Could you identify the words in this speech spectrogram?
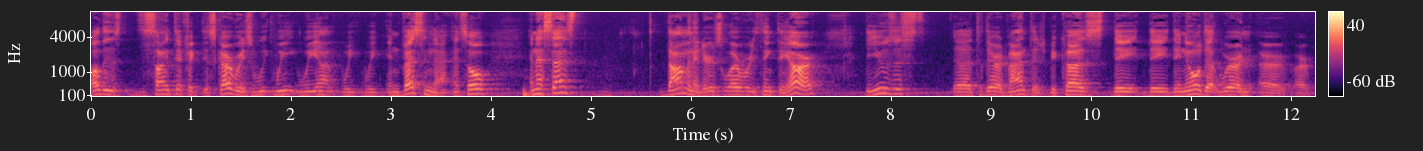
all these scientific discoveries. We we we, uh, we, we invest in that, and so in a sense, dominators, whoever you think they are, they use this uh, to their advantage because they, they, they know that we're are, are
